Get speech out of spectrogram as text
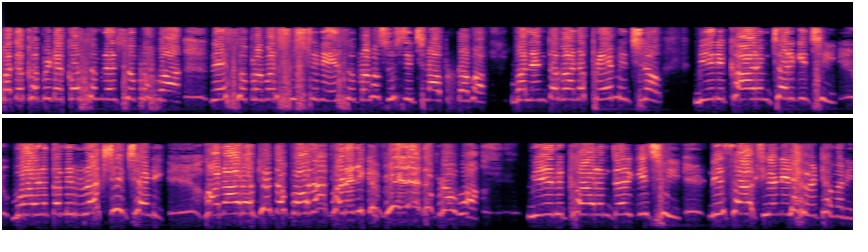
పదొక బిడ్డ కోసం నేసు ప్రభా నేసు ప్రభ సృష్టిని ఏసు ప్రభ సృష్టించినావు ప్రభా. వాళ్ళు ఎంతగానో ప్రేమించినావు. మీరు కారం జరిగించి వాళ్ళంతా మీరు రక్షించండి. అనారోగ్యంతో బాధపడడానికి వీలేదు ప్రభా. మీరు కారం జరిగించి నీ సాక్షిగా నిలబెట్టమని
